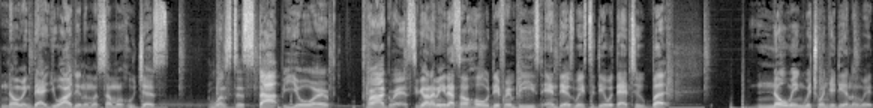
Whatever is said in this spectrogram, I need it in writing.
knowing that you are dealing with someone who just wants to stop your progress. You know what I mean? That's a whole different beast, and there's ways to deal with that too. But knowing which one you're dealing with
